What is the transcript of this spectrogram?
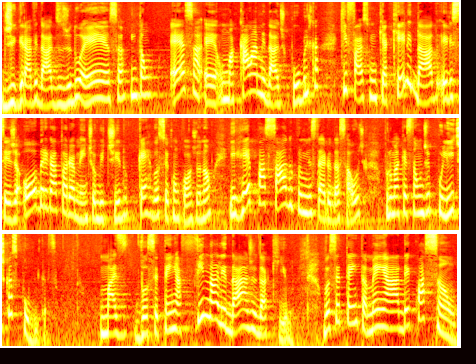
de gravidades de doença. Então, essa é uma calamidade pública que faz com que aquele dado ele seja obrigatoriamente obtido, quer você concorde ou não, e repassado para o Ministério da Saúde por uma questão de políticas públicas mas você tem a finalidade daquilo. Você tem também a adequação.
